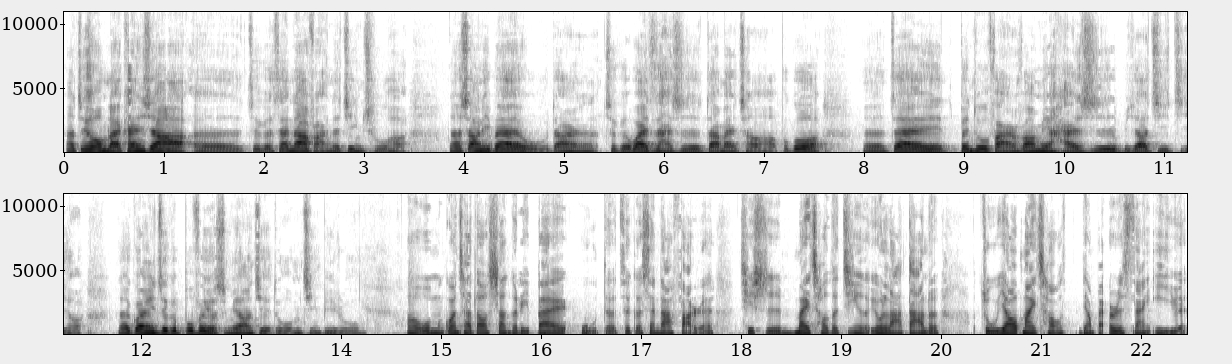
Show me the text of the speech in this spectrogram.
那最后我们来看一下，呃，这个三大法人的进出哈。那上礼拜五，当然这个外资还是大卖超哈，不过呃，在本土法人方面还是比较积极哈。那关于这个部分有什么样的解读？我们请碧如。呃，我们观察到上个礼拜五的这个三大法人，其实卖超的金额又拉大了，主要卖超两百二十三亿元。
